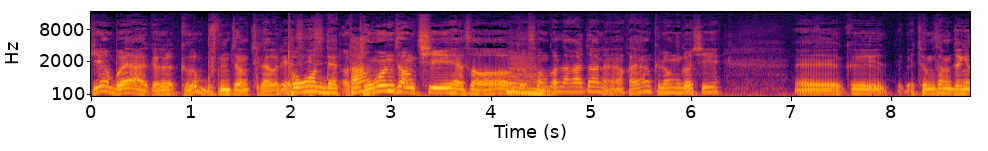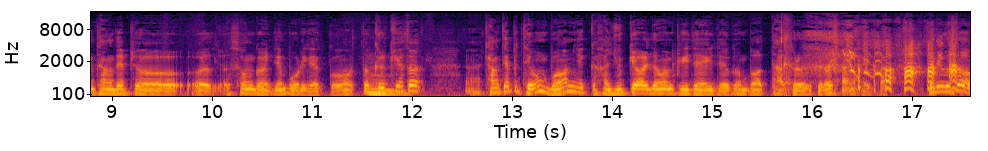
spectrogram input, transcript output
그게 뭐야? 그 그건 무슨 정치라 그래요? 동원됐다. 동원 정치해서 그 음. 그 선거 나가잖아요. 과연 그런 것이 에, 그 정상적인 당 대표 선거인지 모르겠고 또 그렇게 해서 당 대표 되면 뭐 합니까? 한 6개월 되면 비대위 되고 뭐 다 그러, 그러잖아요. 그리고서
